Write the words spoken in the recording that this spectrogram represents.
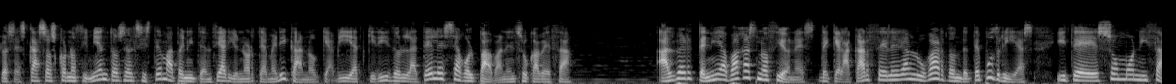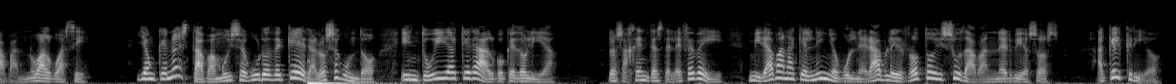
los escasos conocimientos del sistema penitenciario norteamericano que había adquirido en la tele se agolpaban en su cabeza. Albert tenía vagas nociones de que la cárcel era un lugar donde te pudrías y te somonizaban o algo así. Y aunque no estaba muy seguro de qué era lo segundo, intuía que era algo que dolía. Los agentes del FBI miraban a aquel niño vulnerable y roto y sudaban nerviosos. Aquel crío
